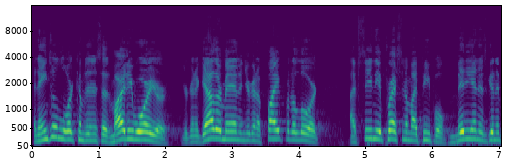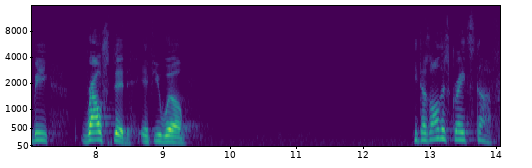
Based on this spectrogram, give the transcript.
An angel of the Lord comes in and says, Mighty warrior, you're going to gather men and you're going to fight for the Lord. I've seen the oppression of my people. Midian is going to be rousted, if you will. He does all this great stuff.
